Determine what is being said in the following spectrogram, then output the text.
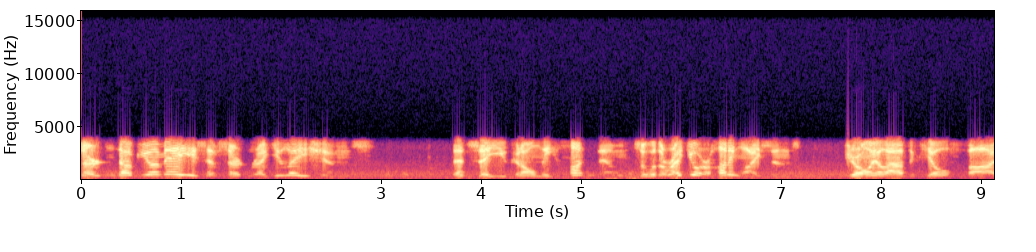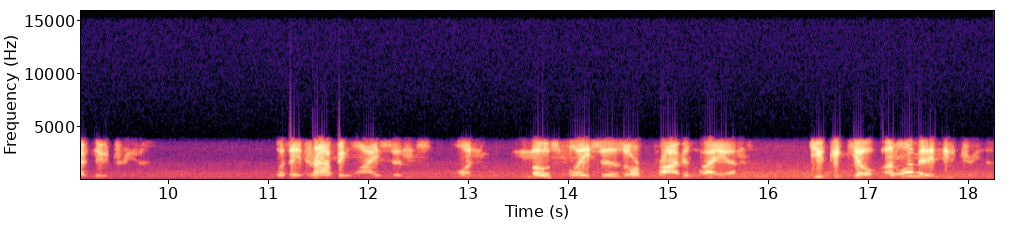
Certain WMAs have certain regulations that say you can only hunt them. So with a regular hunting license, you're only allowed to kill five nutria. With a trapping license on most places or private land, you can kill unlimited nutria.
